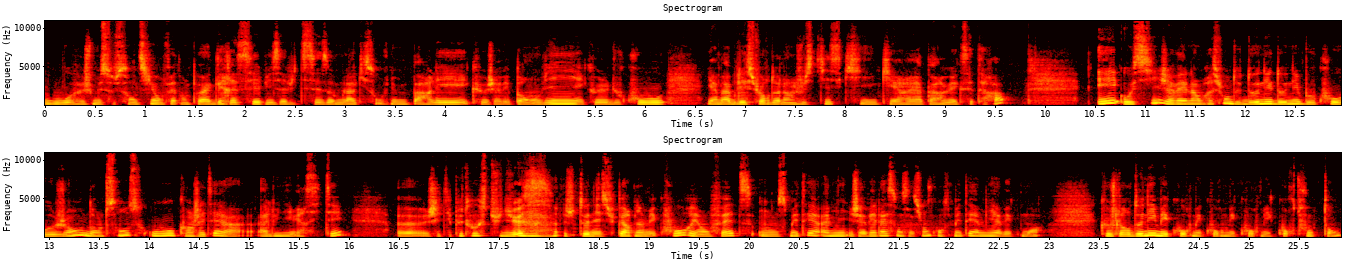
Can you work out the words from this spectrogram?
euh, je me suis sentie en fait un peu agressée vis-à-vis de ces hommes-là qui sont venus me parler et que j'avais pas envie et que du coup il y a ma blessure de l'injustice qui, qui est réapparue, etc. Et aussi, j'avais l'impression de donner, donner beaucoup aux gens, dans le sens où, quand j'étais à l'université, euh, j'étais plutôt studieuse, je tenais super bien mes cours et en fait on se mettait amis, j'avais la sensation qu'on se mettait amis avec moi, que je leur donnais mes cours, mes cours, mes cours, mes cours tout le temps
